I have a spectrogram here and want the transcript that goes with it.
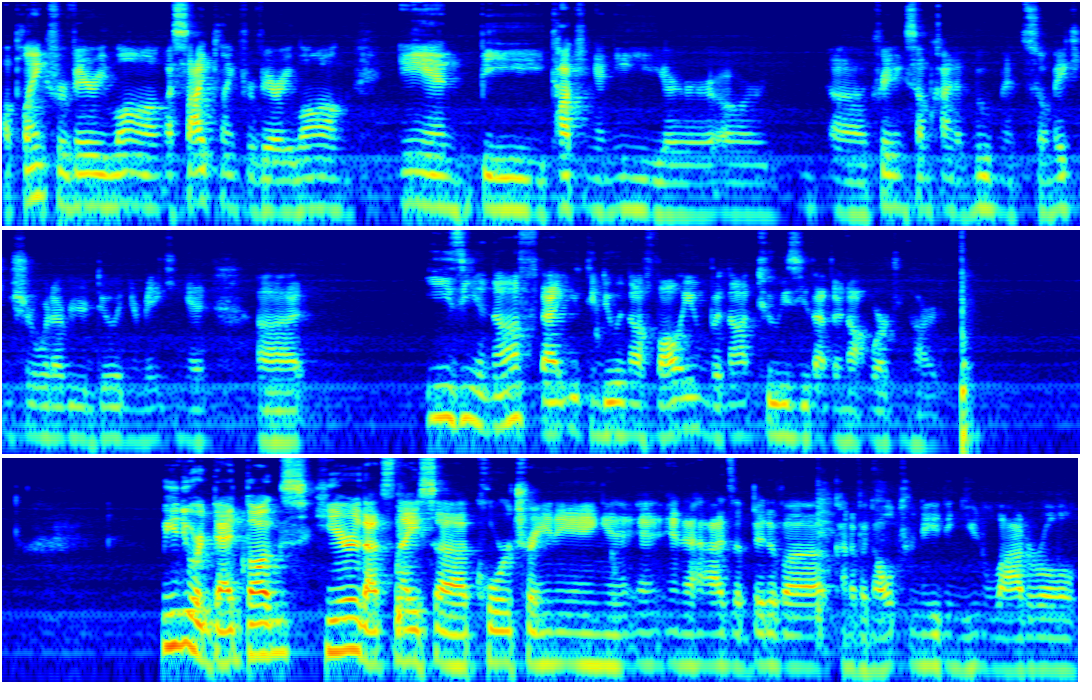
a plank for very long, a side plank for very long, and be tucking a knee or, or uh, creating some kind of movement. So making sure whatever you're doing, you're making it uh, easy enough that you can do enough volume, but not too easy that they're not working hard. We can do our dead bugs here. That's nice uh, core training, and, and, it adds a bit of a kind of an alternating unilateral,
